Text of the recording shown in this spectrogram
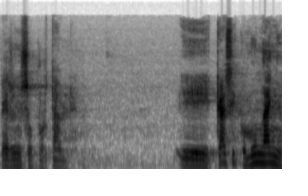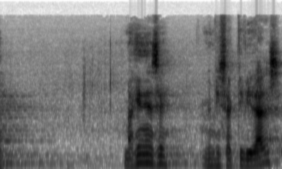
pero insoportable. Y casi como un año. Imagínense, en mis actividades,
